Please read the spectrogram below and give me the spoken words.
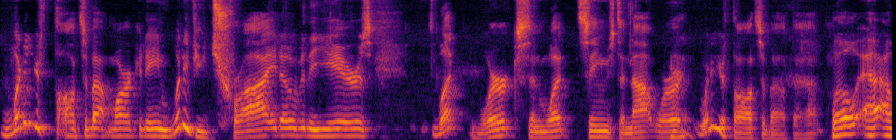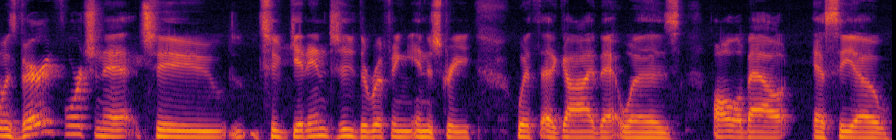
what are your thoughts about marketing? What have you tried over the years? What works and what seems to not work? What are your thoughts about that? Well, I was very fortunate to to get into the roofing industry with a guy that was all about SEO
